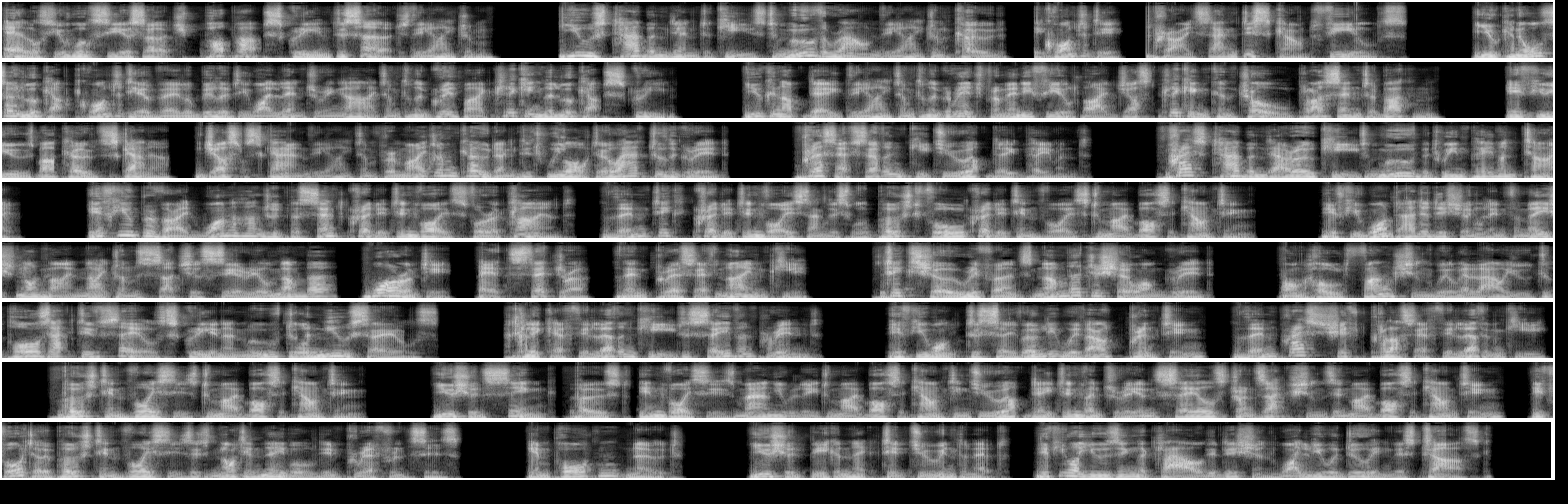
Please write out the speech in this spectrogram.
Else you will see a search pop-up screen to search the item. Use tab and enter keys to move around the item code, quantity, price and discount fields. You can also look up quantity availability while entering item to the grid by clicking the lookup screen. You can update the item to the grid from any field by just clicking Ctrl plus Enter button. If you use barcode scanner, just scan the item from item code and it will auto add to the grid. Press F7 key to update payment. Press tab and arrow key to move between payment type. If you provide 100% credit invoice for a client, then tick credit invoice and this will post full credit invoice to MYBOS accounting. If you want add additional information on line items such as serial number, warranty, etc., then press F9 key. Tick Show Reference Number to show on grid. On hold function will allow you to pause active sales screen and move to a new sales. Click F11 key to save and print. If you want to save only without printing, then press Shift plus F11 key. Post invoices to MYBOS Accounting. You should sync post invoices manually to MYBOS Accounting to update inventory and sales transactions in MYBOS Accounting if auto post invoices is not enabled in preferences. Important note. You should be connected to internet if you are using the cloud edition while you are doing this task.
